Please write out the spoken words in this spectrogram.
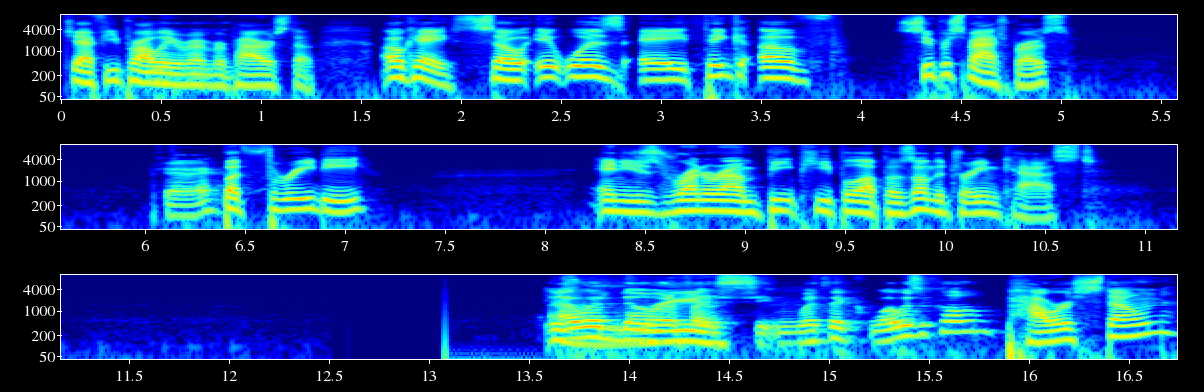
Jeff, you probably remember Power Stone. Okay, so it was a think of Super Smash Bros, Okay. but 3D, and you just run around beat people up. It was on the Dreamcast. I would know if I see what the what was it called? Power Stone.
